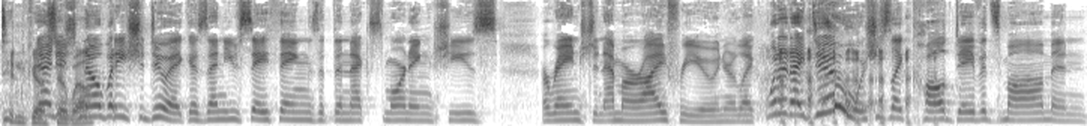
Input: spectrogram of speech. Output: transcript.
didn't go yeah, so just well. nobody should do it because then you say things that the next morning she's arranged an MRI for you, and you're like, "What did I do?" Or she's like called David's mom and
